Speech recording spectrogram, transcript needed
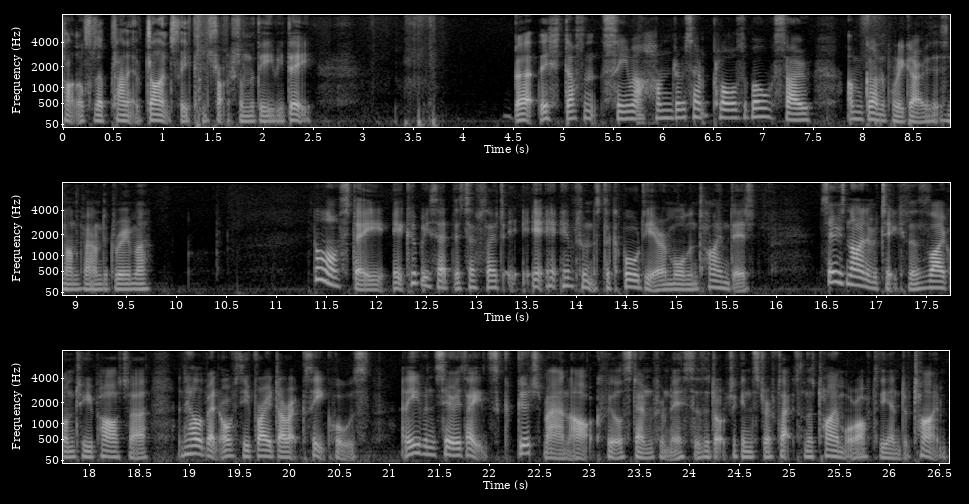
Hartnell for the Planet of Giants reconstruction on the DVD. But this doesn't seem 100% plausible, so I'm going to probably go with it's an unfounded rumour. Honesty, it could be said this episode influenced the Capaldi era more than Time did. Series 9 in particular, the Zygon two-parter, and Hellbent are obviously very direct sequels, and even Series 8's Good Man arc feels stemmed from this, as the Doctor begins to reflect on the Time War after the end of time.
